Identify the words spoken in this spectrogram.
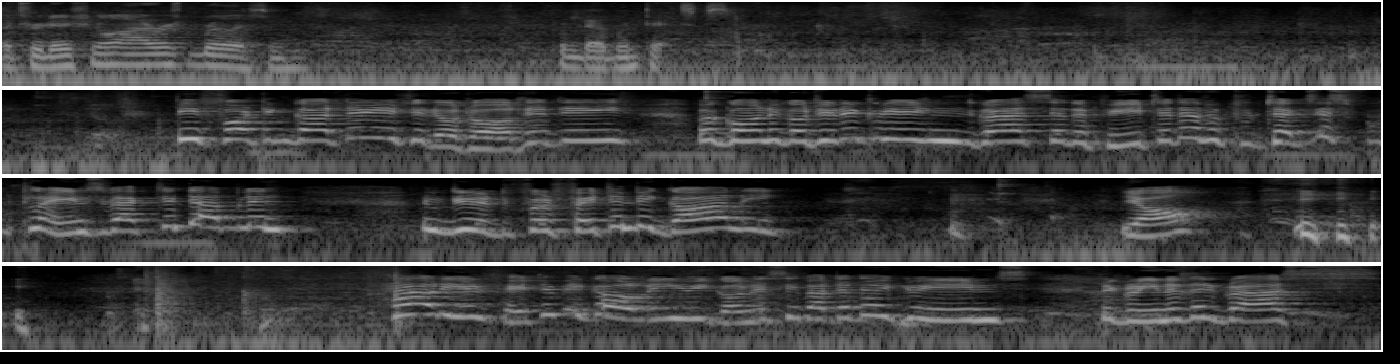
A traditional Irish blessing from Dublin, Texas. Before the goddamn the authority, we're going to go to the green grass of the Pete to the Texas plains back to Dublin. Good for fate and be golly. Y'all. And fate and be golly. We're going to see about the greens, the green of the grass,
